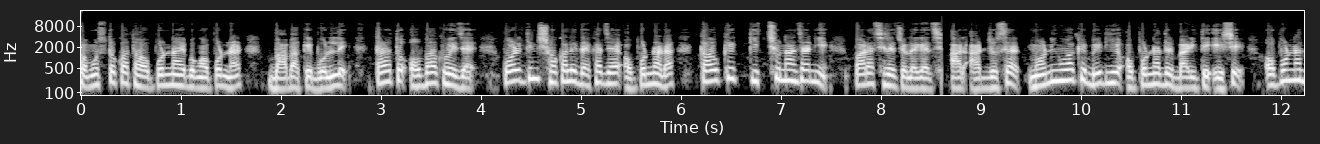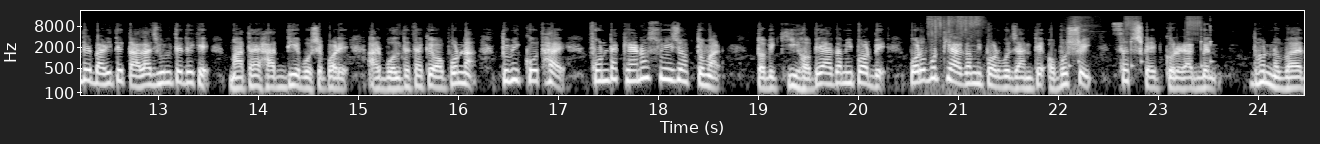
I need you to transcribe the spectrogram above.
সমস্ত কথা অপর্ণা এবং অপর্ণার বাবাকে বললে তারা তো অবাক হয়ে যায়। পরের দিন সকালে দেখা যায় অপর্ণারা কাউকে কিচ্ছু না জানিয়ে পাড়া ছেড়ে চলে গেছে। আর আর্য স্যার মর্নিং ওয়াকে বেরিয়ে অপর্ণাদের বাড়িতে এসে অপর্ণাদের বাড়িতে তালা ঝুলতে দেখে মাথায় হাত দিয়ে বসে পড়ে আর বলতে থাকে, অপর্ণা, তুমি কোথায়? ফোনটা কেন সুইচ অফ তোমার? তবে কি হবে আগামী পর্বে? পরবর্তী আগামী পর্ব জানতে অবশ্যই সাবস্ক্রাইব করে রাখবেন। ধন্যবাদ।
